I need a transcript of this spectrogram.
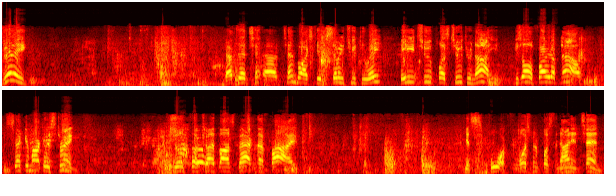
Vinny. After that ten, uh, 10 box gave him 72 through 8, 82 plus 2 through 9. He's all fired up now. Second mark of the string. Bill Clough trying to bounce back from that 5. Gets 4. Horseman plus the 9 and 10.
